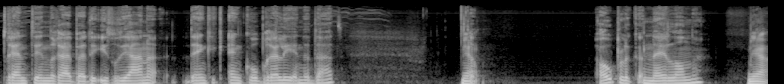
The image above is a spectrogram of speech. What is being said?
Trentin rijdt bij de Italianen, denk ik. En Colbrelli inderdaad. Ja. Hopelijk een Nederlander. Ja,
